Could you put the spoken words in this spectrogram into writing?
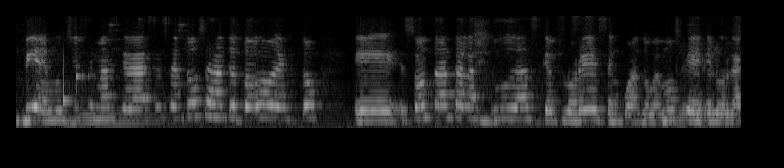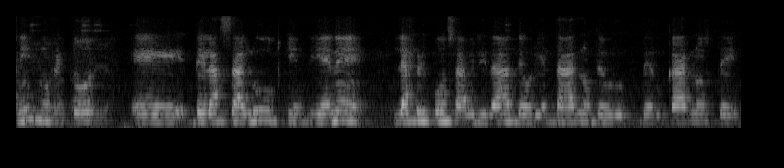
Bien, muchísimas gracias. Entonces, ante todo esto, eh, son tantas las dudas que florecen cuando vemos que el organismo rector eh, de la salud, quien tiene la responsabilidad de orientarnos, de, educarnos, de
